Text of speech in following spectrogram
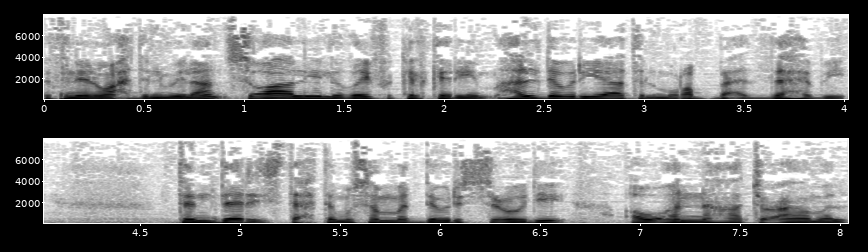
2-1 الميلان سؤالي لضيفك الكريم هل دوريات المربع الذهبي تندرج تحت مسمى الدوري السعودي أو أنها تعامل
